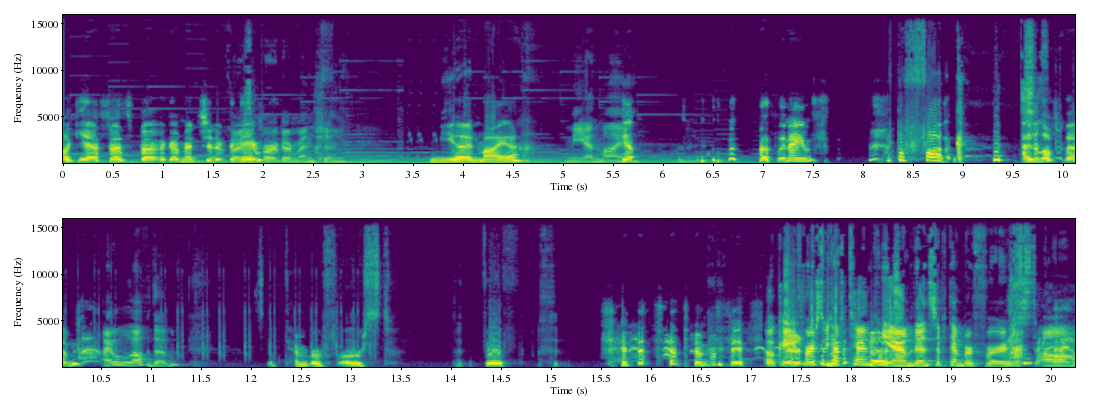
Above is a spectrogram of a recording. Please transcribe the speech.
Fuck yeah, first burger mention of the First game. burger mention. Mia and Maya? Me and Maya. Yep. That's the names. What the fuck? I love them. I love them. September 1st. But- 5th. September 5th. Okay, first we have 10 p.m., then September 1st. Um,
